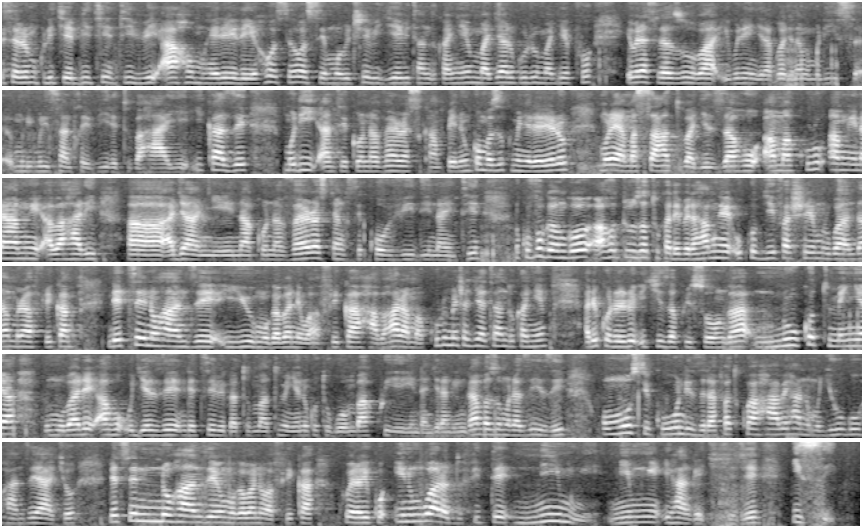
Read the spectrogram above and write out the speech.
mwese rero mukurikiye BTN TV aho muherereye hose hose mu bice bigiye bitandukanye mu majyaruguru mu majyepfo iburasirazuba iburengera namwe muri muri muri centre ville tubahaye ikaze muri anti coronavirus campaign. Nkuko mumaze kumenyera rero muri aya masaha tubagezaho amakuru amwe n'amwe aba hari ah, ajyanye na coronavirus cyangwa se covid 19 ni ukuvuga ngo aho tuza tukarebera hamwe uko byifashe mu Rwanda muri Afurika ndetse no hanze y'umugabane wa Afurika haba hari amakuru menshi agiye atandukanye ariko rero ikiza ku isonga ni uko tumenya umubare aho ugeze ndetse bigatuma tumenya n'uko tugomba kwirinda. Ngira ngo ingamba zo murazizi umunsi ku wundi zirafatwa habe hano mu gihugu hanze yacyo ndetse no hanze y'umugabane wa kubera yuko indwara dufite n'imwe n'imwe ihangayikishije isi.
